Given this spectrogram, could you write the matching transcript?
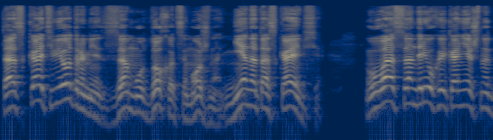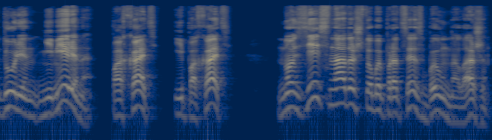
Таскать ведрами замудохаться можно, не натаскаемся. У вас с Андрюхой, конечно, дурин немерено, пахать и пахать, но здесь надо, чтобы процесс был налажен.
